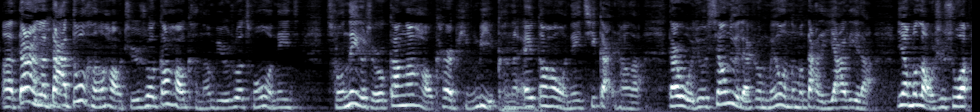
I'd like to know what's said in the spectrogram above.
啊，当然了，大家都很好，只是说刚好可能，比如说从我那从那个时候刚刚好开始评比，可能哎刚好我那期赶上了，但是我就相对来说没有那么大的压力了。要么老是说，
